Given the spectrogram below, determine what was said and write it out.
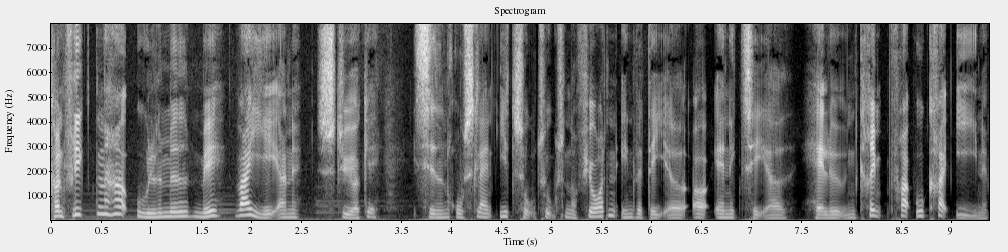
Konflikten har ulmet med varierende styrke siden Rusland i 2014 invaderede og annekterede halvøen Krim fra Ukraine.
